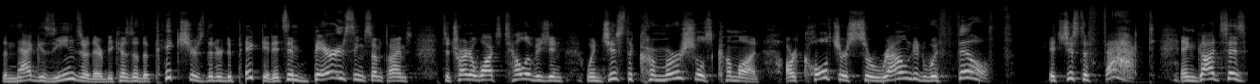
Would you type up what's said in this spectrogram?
the magazines are there because of the pictures that are depicted. It's embarrassing sometimes to try to watch television when just the commercials come on. Our culture is surrounded with filth. It's just a fact. And God says,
